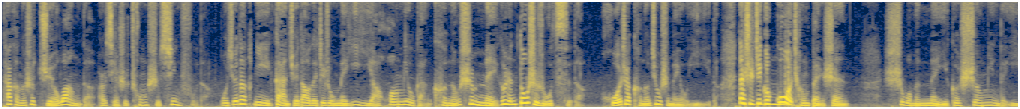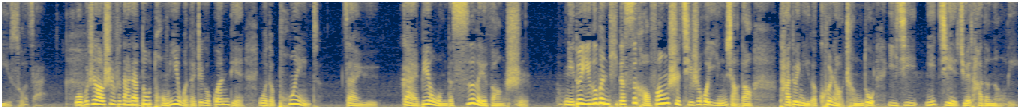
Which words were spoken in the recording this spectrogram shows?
他可能是绝望的，而且是充实幸福的。我觉得你感觉到的这种没意义啊、荒谬感，可能是每个人都是如此的。活着可能就是没有意义的，但是这个过程本身，是我们每一个生命的意义所在。我不知道是不是大家都同意我的这个观点。我的 point 在于改变我们的思维方式。你对一个问题的思考方式，其实会影响到他对你的困扰程度以及你解决他的能力。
